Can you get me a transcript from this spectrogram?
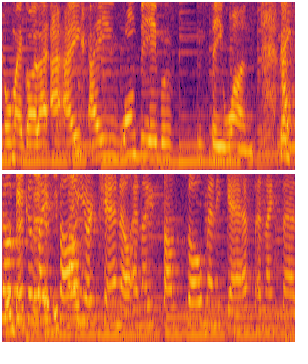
Oh my God, I I I won't be able to say one. I know because I saw how... your channel and I saw so many guests and I said,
